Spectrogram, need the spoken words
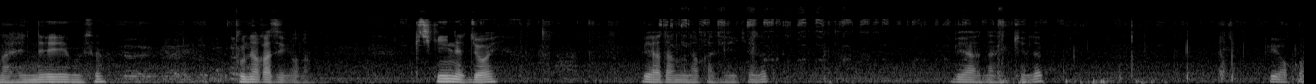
Mana shunday bo'lsa bunaqasiga olamiz. Kichkina joy. Bu yerdan bunaqasiga kelib, bu yerdan kelib, bu yoqqa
